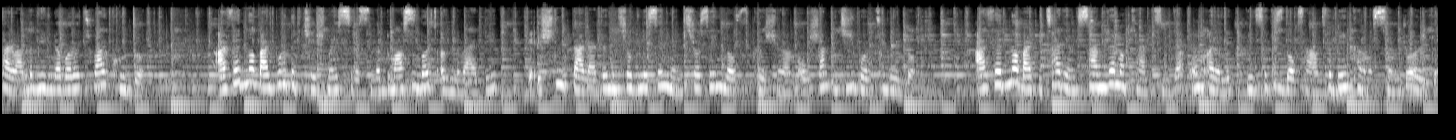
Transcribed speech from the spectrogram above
Servan'da bir laboratuvar kurdu. Alfred Nobel buradaki çalışmaları sırasında dumansız barut adını verdiği ve eşit miktarlarda nitrogliserin ve nitroselüloz karışımından oluşan içici barutu buldu. Alfred Nobel İtalya'nın San Remo kentinde 10 Aralık 1896'da beyin kanaması sonucu öldü.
